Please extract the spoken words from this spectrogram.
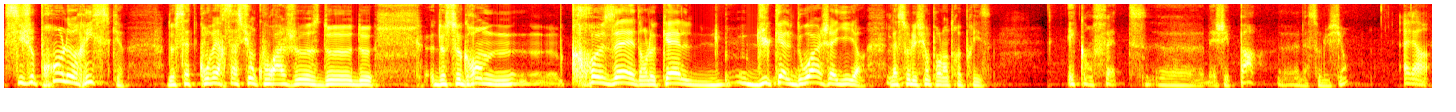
Si je prends le risque de cette conversation courageuse, de, de, de ce grand creuset dans lequel, duquel doit jaillir la solution pour l'entreprise, et qu'en fait, euh, mais j'ai pas euh, la solution. Alors,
